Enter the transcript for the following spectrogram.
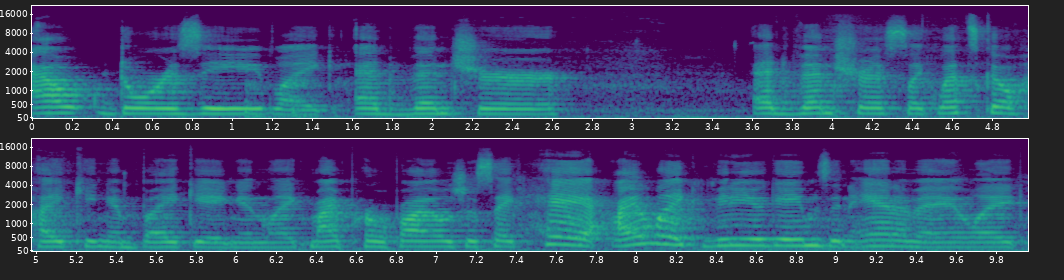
outdoorsy like adventure adventurous like let's go hiking and biking and like my profile is just like hey I like video games and anime like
